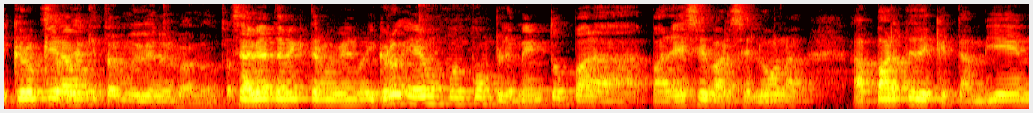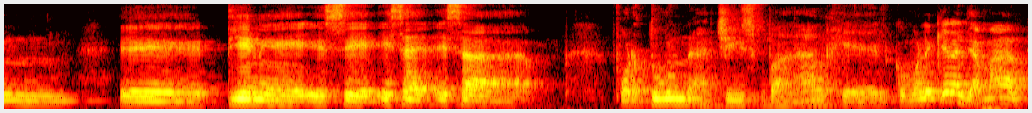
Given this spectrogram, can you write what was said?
Y creo que Sabía era, quitar muy bien el balón también. sabía también quitar muy bien. Y creo que era un buen complemento para, para ese Barcelona. Aparte de que también eh, tiene ese, esa, esa fortuna, chispa, ángel, como le quieran llamar,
